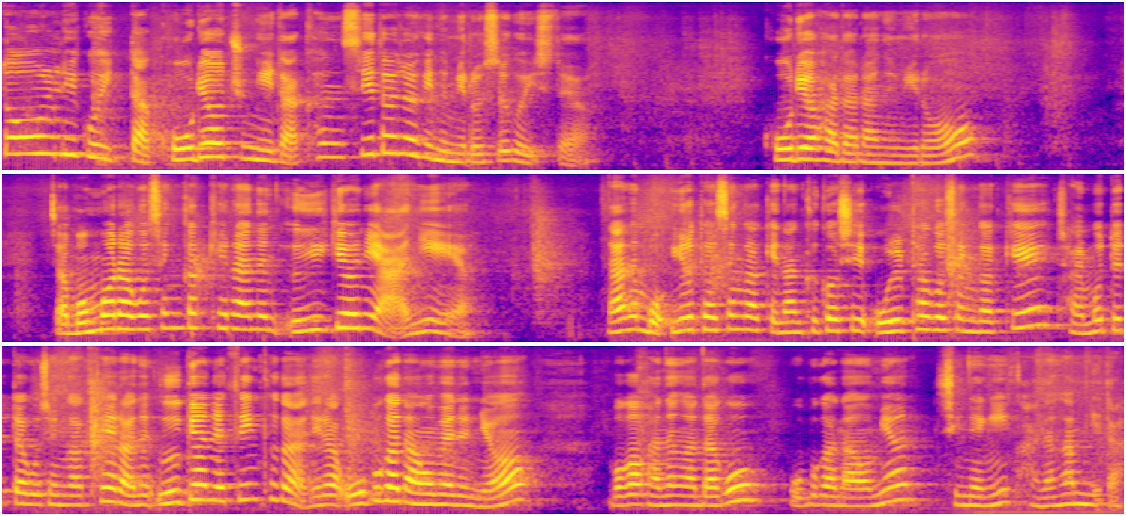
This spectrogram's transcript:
떠올리고 있다, 고려 중이다, consider적인 의미로 쓰고 있어요. 고려하다라는 의미로. 자, 뭐뭐라고 생각해라는 의견이 아니에요. 나는 뭐 이렇다 생각해. 난 그것이 옳다고 생각해. 잘못됐다고 생각해. 라는 의견의 think가 아니라 of가 나오면은요. 뭐가 가능하다고? of가 나오면 진행이 가능합니다.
